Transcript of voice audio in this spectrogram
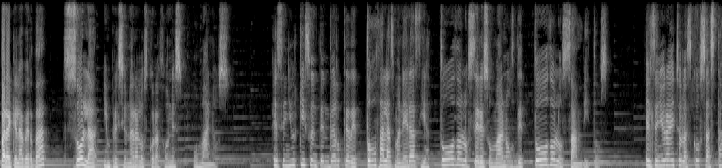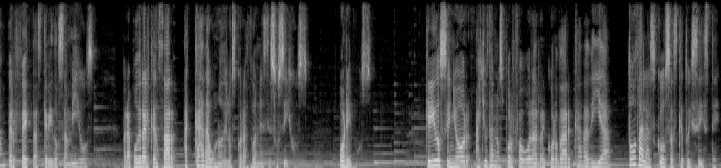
para que la verdad sola impresionara los corazones humanos. El Señor quiso entenderte de todas las maneras y a todos los seres humanos de todos los ámbitos. El Señor ha hecho las cosas tan perfectas, queridos amigos, para poder alcanzar a cada uno de los corazones de sus hijos. Oremos. Querido Señor, ayúdanos por favor a recordar cada día todas las cosas que tú hiciste,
